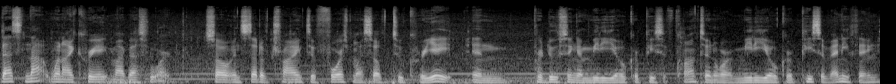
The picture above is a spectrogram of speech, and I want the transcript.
that's not when I create my best work. So instead of trying to force myself to create in producing a mediocre piece of content or a mediocre piece of anything,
